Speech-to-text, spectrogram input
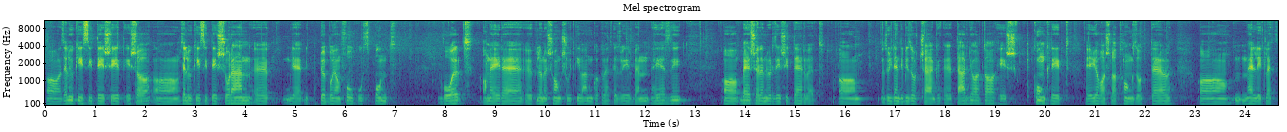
az előkészítését, és a, a, az előkészítés során ugye több olyan fókuszpont volt, amelyre különös hangsúlyt kívánunk a következő évben helyezni. A belső ellenőrzési tervet a, az ügyrendi bizottság tárgyalta, és konkrét javaslat hangzott el a melléklet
